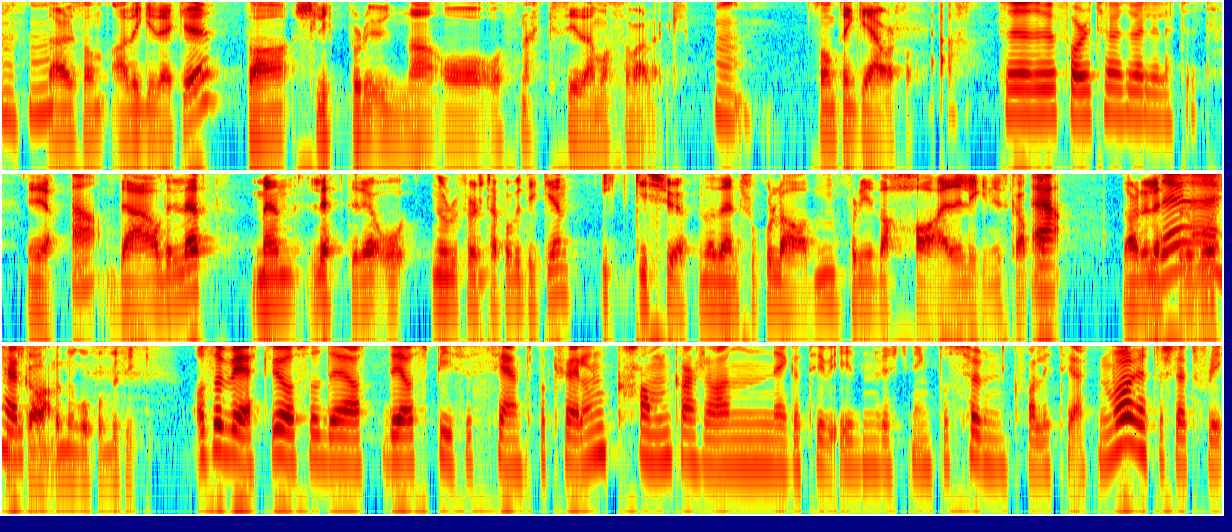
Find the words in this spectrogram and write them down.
Mhm. Da er det sånn Ja, det gidder jeg ikke. Da slipper du unna å, å snackse i deg masse hver dag. Mm. Sånn tenker jeg i hvert fall. Ja, du får det til å høres veldig lett ut. Ja. Ja. Det er aldri lett, men lettere å, når du først er på butikken, ikke kjøpe ned den sjokoladen, fordi da har jeg det liggende i skapet. Ja. Da er det lettere Det å er gå til skapet enn å gå på butikken. Og så vet vi også det at det å spise sent på kvelden kan kanskje ha en negativ innvirkning på søvnkvaliteten vår, rett og slett fordi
